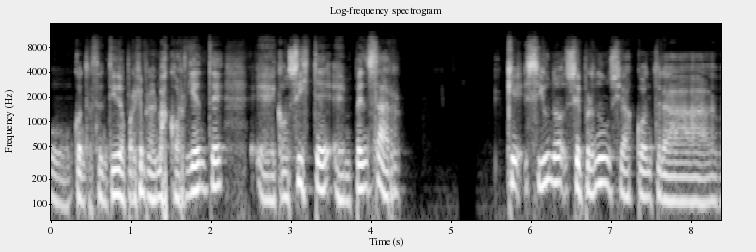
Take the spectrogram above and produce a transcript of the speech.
Un contrasentido, por ejemplo, el más corriente, eh, consiste en pensar que si uno se pronuncia contra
